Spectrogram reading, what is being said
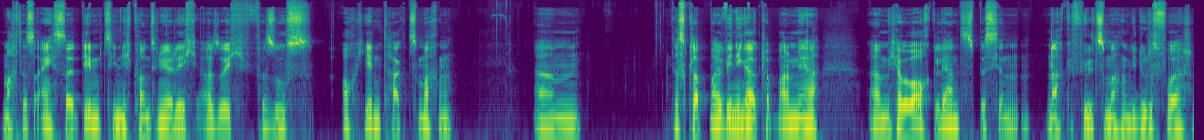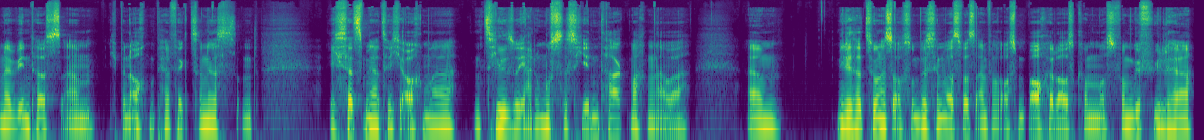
mache das eigentlich seitdem ziemlich kontinuierlich. Also ich versuche es auch jeden Tag zu machen. Ähm, das klappt mal weniger, klappt mal mehr. Ähm, ich habe aber auch gelernt, es ein bisschen nach Gefühl zu machen, wie du das vorher schon erwähnt hast. Ähm, ich bin auch ein Perfektionist und ich setze mir natürlich auch immer ein Ziel, so ja, du musst es jeden Tag machen, aber ähm, Meditation ist auch so ein bisschen was, was einfach aus dem Bauch herauskommen muss, vom Gefühl her.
